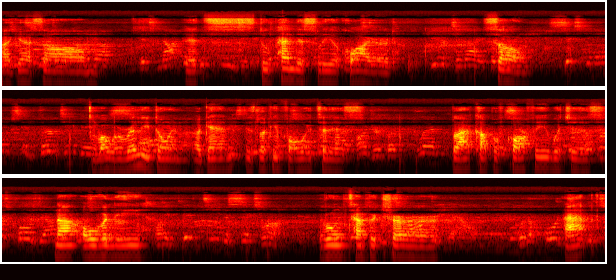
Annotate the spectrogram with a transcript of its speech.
I guess um, it's stupendously acquired. So, what we're really doing again is looking forward to this black cup of coffee, which is not overly room temperature apt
